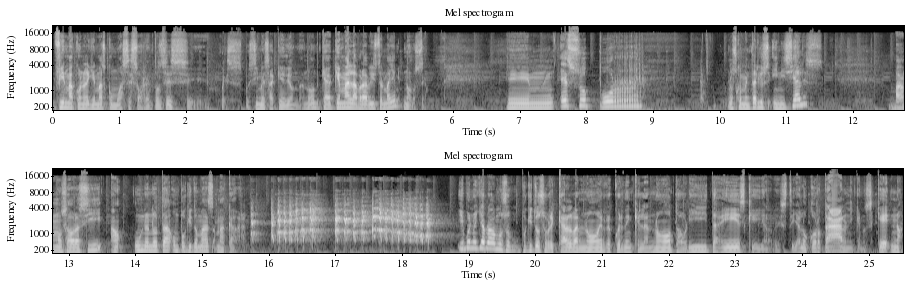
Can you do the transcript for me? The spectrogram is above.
firma con alguien más como asesor. Entonces, eh, pues, pues sí me saqué de onda, ¿no? ¿Qué, mal habrá visto en Miami? No lo sé. Em, eso por los comentarios iniciales. Vamos ahora sí a una nota un poquito más macabra. Y bueno, ya hablábamos un poquito sobre Calva y Recuerden que la nota ahorita es que ya, este, ya lo cortaron y que no sé qué. No.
